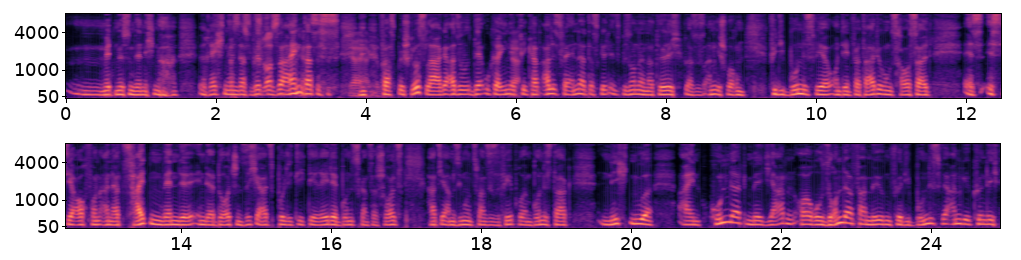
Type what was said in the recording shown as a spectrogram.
damit müssen wir nicht nur rechnen, das, das wird so sein, ja. das ist ja, ja, genau. fast Beschlusslage. Also der Ukraine-Krieg hat alles verändert. Das gilt insbesondere natürlich, du hast es angesprochen, für die Bundeswehr und den Verteidigungshaushalt. Es ist ja auch von einer Zeitenwende in der deutschen Sicherheitspolitik die Rede. Bundeskanzler Scholz hat ja am 27. Februar im Bundestag nicht nur ein 100 Milliarden Euro Sondervermögen für die Bundeswehr angekündigt.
